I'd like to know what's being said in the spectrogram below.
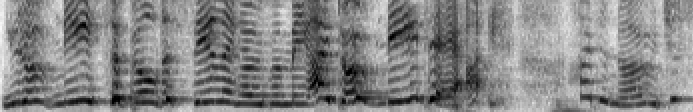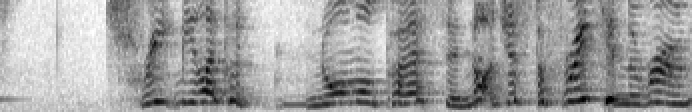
you don't need to build a ceiling over me. I don't need it. I, I don't know. Just treat me like a normal person, not just the freak in the room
